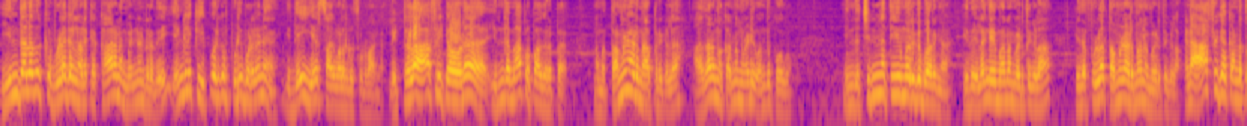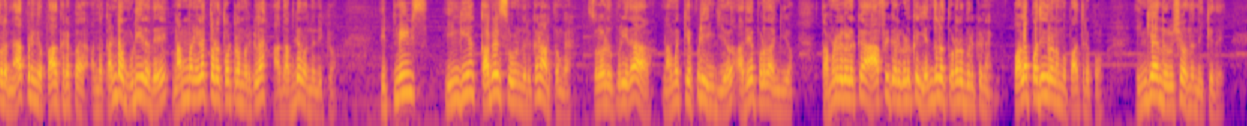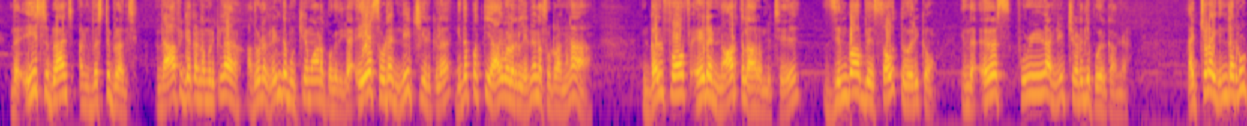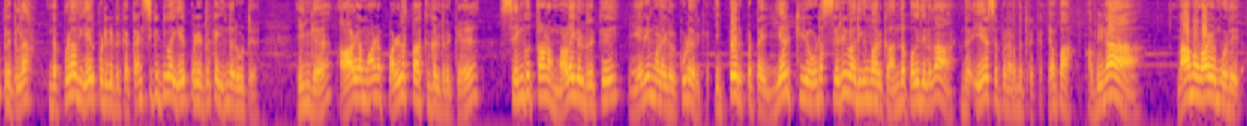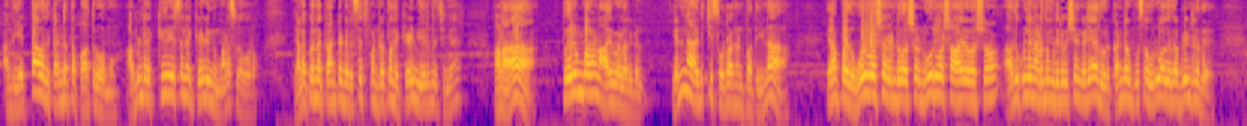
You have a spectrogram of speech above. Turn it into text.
இந்த அளவுக்கு விலகல் நடக்க காரணம் என்னன்றது எங்களுக்கு இப்போ வரைக்கும் பிடிபடலைன்னு இதே இயர்ஸ் ஆய்வாளர்கள் சொல்கிறாங்க லிட்ரலாக ஆஃப்ரிக்காவோட இந்த மேப்பை பார்க்குறப்ப நம்ம தமிழ்நாடு மேப் இருக்குல்ல அதான் நம்ம கண்ணு முன்னாடி வந்து போகும். இந்த சின்ன தீவு இருக்கு பாருங்கள் இதை இலங்கை மாதிரி நம்ம எடுத்துக்கலாம். இதை ஃபுல்லாக தமிழ்நாடு மாதிரி நம்ம எடுத்துக்கலாம். ஏன்னா ஆப்பிரிக்கா கண்டத்தோட மேப் நீங்கள் பார்க்குறப்ப அந்த கண்டம் முடிகிறது நம்ம நிலத்தோட தோற்றம் இருக்குல்ல அது அப்படியே வந்து நிற்கும் இட் மீன்ஸ் இங்கேயும் கடல் சூழ்ந்திருக்குன்னு அர்த்தங்க. சொல்கிறது புரியுதா? நமக்கு எப்படி இங்கேயோ அதே போல தான் அங்கேயும் தமிழர்களுக்கும் ஆப்பிரிக்கர்களுக்கும் எந்தளவு தொடர்பு இருக்குன்னு பல பதிவுகளை நம்ம பார்த்துருப்போம். இங்கே அந்த விஷயம் வந்து நிற்குது இந்த east branch and west branch இந்த ஆப்பிரிக்கா கண்டம் இருக்குல்ல அதோட ரெண்டு முக்கியமான பகுதிகள் ஏர்ஸோட நீட்சி இருக்குல்ல இதை பற்றி ஆய்வாளர்கள் என்னென்ன சொல்கிறாங்கன்னா கல்ஃப் ஆஃப் ஏடன் நார்த்தில் ஆரம்பித்து ஜிம்பாப்வே சவுத் வரைக்கும் இந்த ஏர்ஸ் ஃபுல்லாக நீட்சி அடைஞ்சு போயிருக்காங்க. ஆக்சுவலாக இந்த ரூட் இருக்குல்ல இந்த பிளவு ஏற்பட்டுக்கிட்டு இருக்க கன்சிக்யூட்டிவாக ஏற்பட்டுருக்க இருக்க இந்த ரூட்டு இங்கே ஆழமான பள்ளத்தாக்குகள் இருக்குது செங்குத்தான மலைகள் இருக்குது எரிமலைகள் கூட இருக்குது இப்போ ஏற்பட்ட இயற்கையோட செறிவு அதிகமாக இருக்க அந்த பகுதியில் தான் இந்த ஏர்ஸ் இப்போ நடந்துகிட்ருக்கு ஏன்பா? அப்படின்னா நாம் வாழும்போது அந்த எட்டாவது கண்டத்தை பார்த்துருவோமோ? அப்படின்ற கியூரியஸான கேள்வி உங்கள் மனசில் வரும். எனக்கு அந்த கான்டென்ட் ரிசர்ச் பண்ணுறப்ப அந்த கேள்வி இருந்துச்சுங்க. ஆனால் பெரும்பாலான ஆய்வாளர்கள் என்ன அடித்து சொல்கிறாங்கன்னு பார்த்தீங்கன்னா ஏன்ப்பா இது ஒரு வருஷம் ரெண்டு வருஷம் நூறு வருஷம் ஆயிரம் வருஷம்? அதுக்குள்ளே நடந்து முடிகிற விஷயம் கிடையாது. ஒரு கண்டம் புதுசாக உருவாகுது அப்படின்றது.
